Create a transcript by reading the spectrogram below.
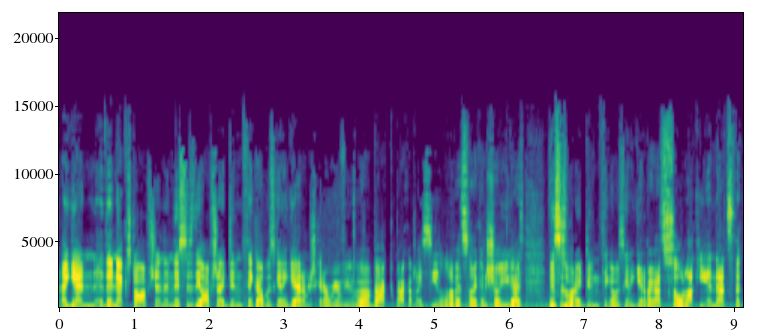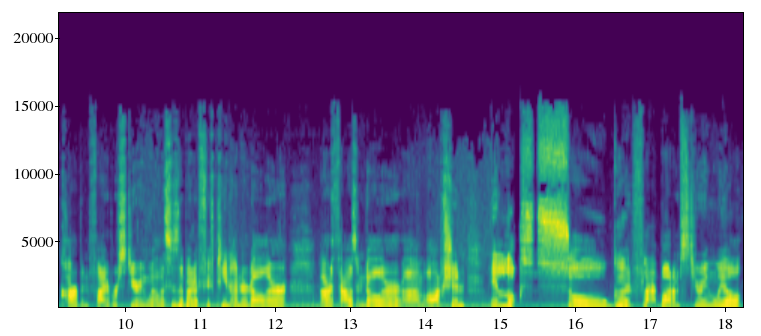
again, the next option, and this is the option I didn't think I was gonna get. I'm just gonna review, uh, back, back up my seat a little bit so I can show you guys. This is what I didn't think I was gonna get, but I got so lucky, and that's the carbon fiber steering wheel. This is about a $1,500 or $1,000 um, option. It looks so good. Flat bottom steering wheel,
